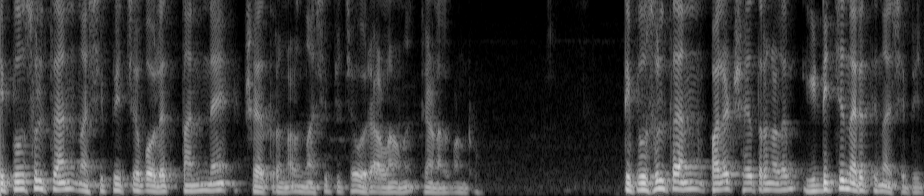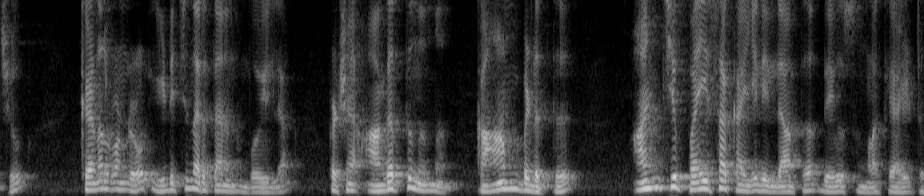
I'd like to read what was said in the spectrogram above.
ടിപ്പു സുൽത്താൻ നശിപ്പിച്ച പോലെ തന്നെ ക്ഷേത്രങ്ങൾ നശിപ്പിച്ച ഒരാളാണ് കേണൽ മൺറോ. ടിപ്പു സുൽത്താൻ പല ക്ഷേത്രങ്ങളും ഇടിച്ചു നിരത്തി നശിപ്പിച്ചു. കേണൽ മൺറോ ഇടിച്ചു നിരത്താനൊന്നും പോയില്ല. പക്ഷേ അകത്ത് നിന്ന് കാമ്പെടുത്ത് അഞ്ച് പൈസ കയ്യിലില്ലാത്ത ദേവസ്വങ്ങളൊക്കെ ആയിട്ട്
